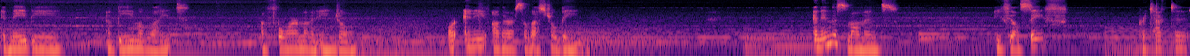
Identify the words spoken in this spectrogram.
It may be a beam of light, a form of an angel, or any other celestial being. And in this moment, you feel safe, protected,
